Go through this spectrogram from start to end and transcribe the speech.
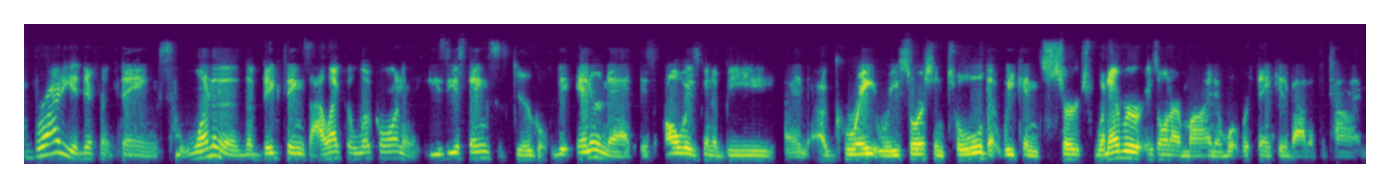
a variety of different things. One of the, the big things I like to look on and the easiest things is Google. The internet is always going to be an, a great resource and tool that we can search whatever is on our mind and what we're thinking about at the time.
